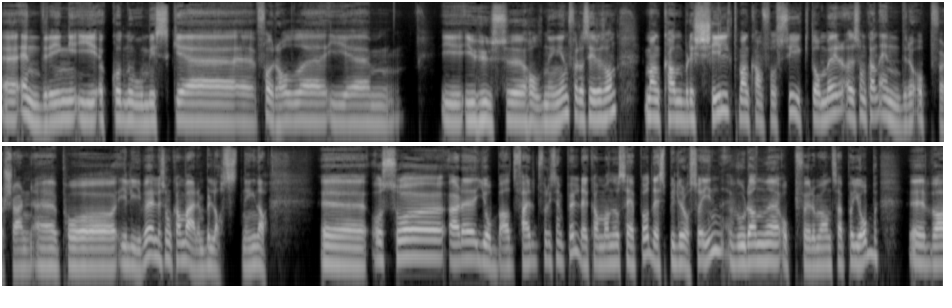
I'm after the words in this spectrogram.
eh, endring i økonomiske eh, forhold eh, i, i, i, husholdningen, for å si det sånn. Man kan bli skilt, man kan få sykdommer som kan endre oppførselen på, i livet, eller som kan være en belastning, da. Uh, og så er det jobbadferd, for eksempel. Det kan man jo se på. Det spiller også inn. Hvordan eh, oppfører man seg på jobb? Uh, hva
